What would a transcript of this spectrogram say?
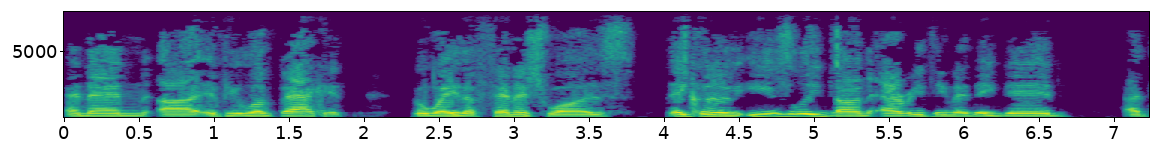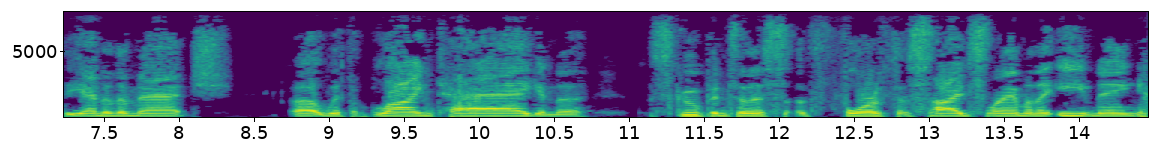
And then, uh, if you look back at the way the finish was, they could have easily done everything that they did at the end of the match, uh, with the blind tag and the scoop into this fourth side slam of the evening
